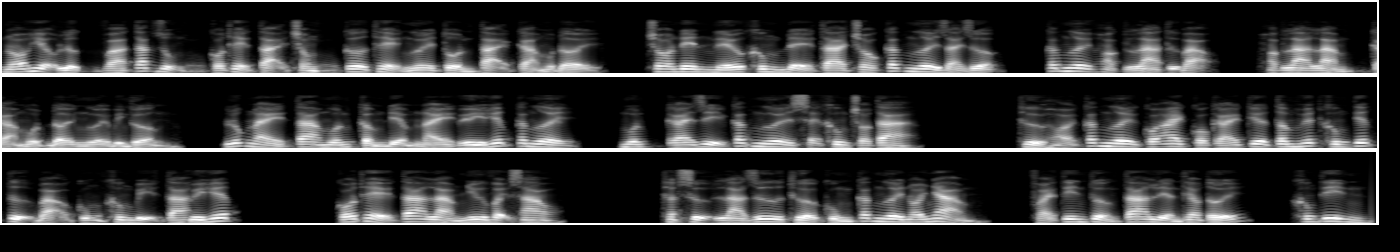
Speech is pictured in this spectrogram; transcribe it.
nó hiệu lực và tác dụng có thể tại trong cơ thể ngươi tồn tại cả một đời, cho nên nếu không để ta cho các ngươi giải dược, các ngươi hoặc là tự bạo, hoặc là làm cả một đời người bình thường, lúc này ta muốn cầm điểm này uy hiếp các ngươi, muốn cái gì các ngươi sẽ không cho ta thử hỏi các ngươi có ai có cái kia tâm huyết không tiếp tự bạo cũng không bị ta uy hiếp. Có thể ta làm như vậy sao? Thật sự là dư thừa cùng các ngươi nói nhảm, phải tin tưởng ta liền theo tới, không tin,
